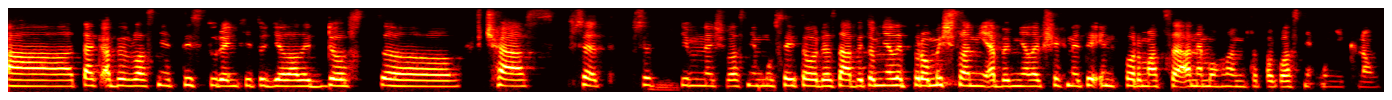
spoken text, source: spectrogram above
a tak, aby vlastně ty studenti to dělali dost uh, včas před, před hmm. tím, než vlastně musí to odezdat, aby to měli promyšlený, aby měli všechny ty informace a nemohlo jim to pak vlastně uniknout.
